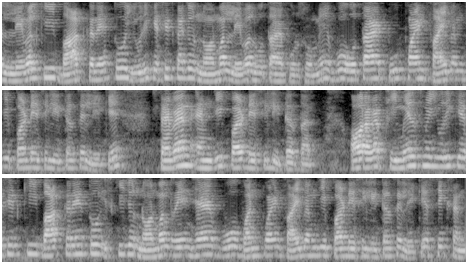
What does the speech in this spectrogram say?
लेवल की बात करें तो यूरिक एसिड का जो नॉर्मल लेवल होता है पुरुषों में, वो होता है 2.5 पॉइंट पर डेसीलीटर से लेके 7 एम पर डेसीलीटर तक। और अगर फीमेल्स में यूरिक एसिड की बात करें तो इसकी जो नॉर्मल रेंज है, वो 1.5 पॉइंट पर डेसीलीटर से लेके 6 एम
